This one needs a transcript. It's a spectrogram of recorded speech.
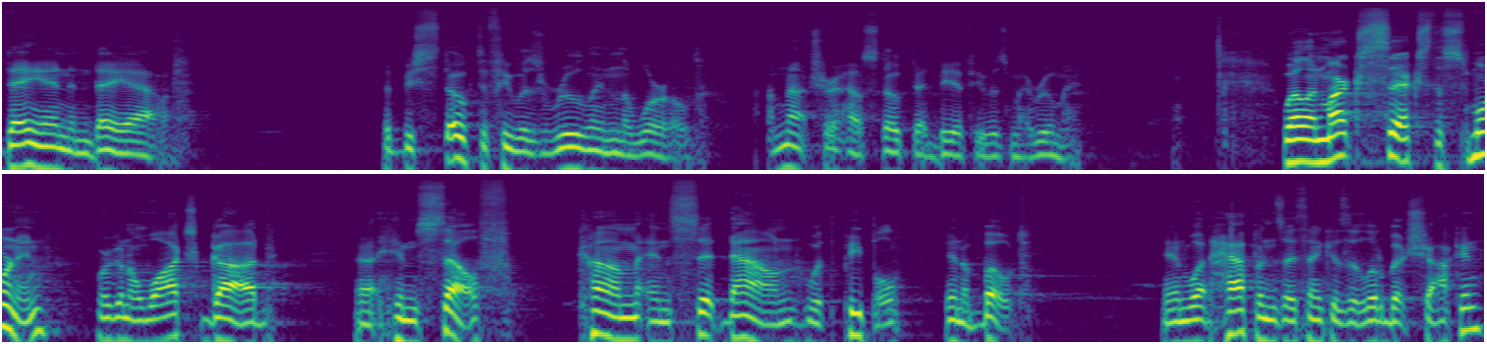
day in and day out? I'd be stoked if he was ruling the world. I'm not sure how stoked I'd be if he was my roommate. Well, in Mark 6 this morning, we're going to watch God uh, himself come and sit down with people in a boat. And what happens, I think, is a little bit shocking.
